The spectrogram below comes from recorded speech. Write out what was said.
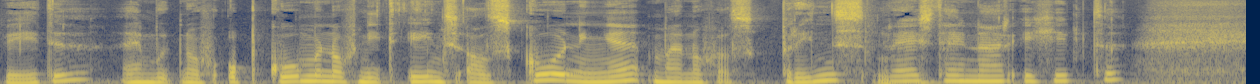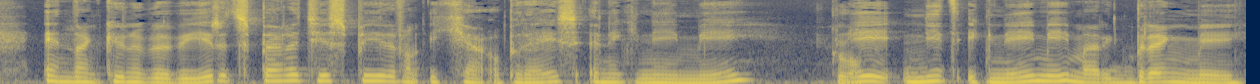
II. Hij moet nog opkomen, nog niet eens als koning, hè, maar nog als prins mhm. reist hij naar Egypte. En dan kunnen we weer het spelletje spelen van ik ga op reis en ik neem mee. Klopt. Nee, niet ik neem mee, maar ik breng mee.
